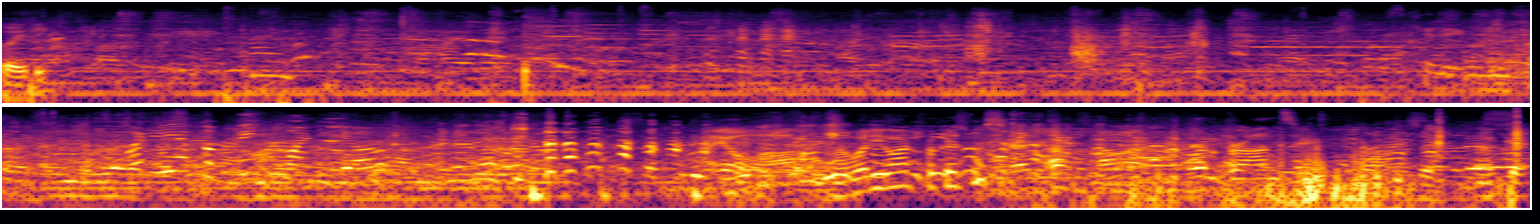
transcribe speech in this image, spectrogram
lady. Why do you have a big one, yo? So oh, uh, what do you want for Christmas? One bronzer. Okay.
